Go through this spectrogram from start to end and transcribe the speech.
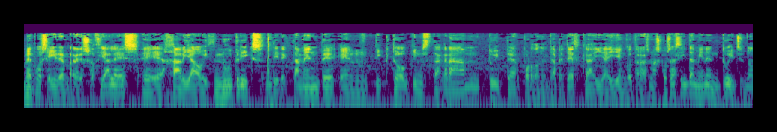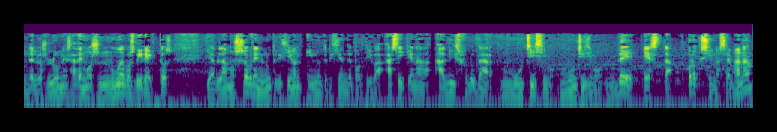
Me puedes seguir en redes sociales, eh, Javia Nutrix directamente en TikTok, Instagram, Twitter, por donde te apetezca y ahí encontrarás más cosas. Y también en Twitch, donde los lunes hacemos nuevos directos y hablamos sobre nutrición y nutrición deportiva. Así que nada, a disfrutar muchísimo, muchísimo de esta próxima semana.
